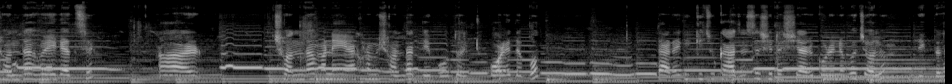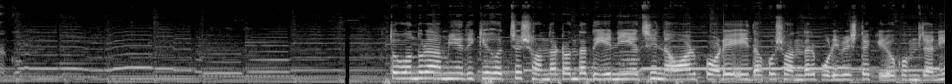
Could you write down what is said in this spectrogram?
সন্ধ্যা হয়ে গেছে। আর সন্ধ্যা মানে এখন আমি সন্ধ্যা দেবো, তো একটু পরে দেবো। তার আগে কিছু কাজ আছে, সেটা শেয়ার করে নেব, চলো দেখতে থাকো। তো বন্ধুরা, আমি এদিকে হচ্ছে সন্ধ্যা টন্ধা দিয়ে নিয়েছি। নেওয়ার পরে এই দেখো সন্ধ্যার পরিবেশটা কীরকম জানি।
